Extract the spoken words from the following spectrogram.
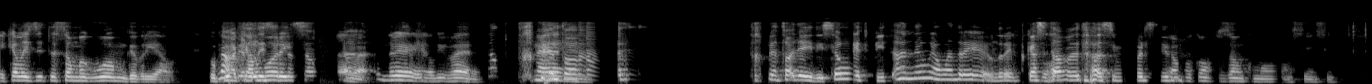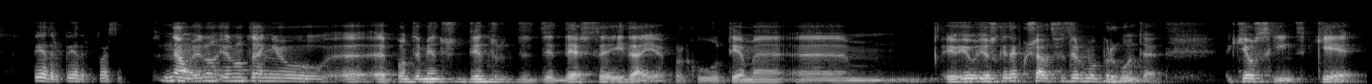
aquela hesitação magoou-me, Gabriel. O não, aquela hesitação. Ah, André Oliveira. Não, de repente, olha, de repente olha e disse: é o Ed Pitt. Ah, não, é o André. André porque estava, estava assim parecido. É uma confusão comum, sim, sim. Pedro, Pedro, força. Não, eu não, eu não tenho uh, apontamentos dentro de, de, desta ideia, porque o tema. Uh, eu, eu, se calhar gostava de fazer uma pergunta, que é o seguinte: que é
